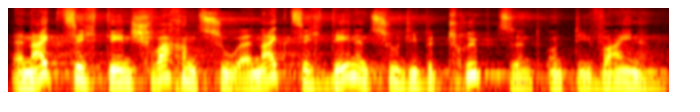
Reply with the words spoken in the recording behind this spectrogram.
Er neigt sich den Schwachen zu, er neigt sich denen zu, die betrübt sind und die weinen.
